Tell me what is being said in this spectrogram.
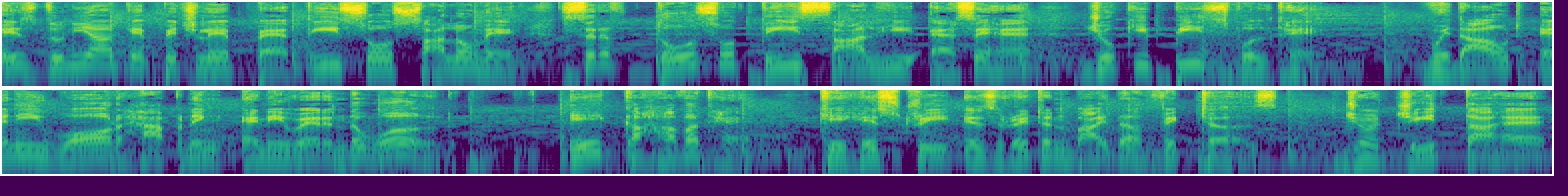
इस दुनिया के पिछले 3500 सालों में सिर्फ़ 230 साल ही ऐसे हैं जो कि पीसफुल थे। Without any war happening anywhere in the world एक कहावत है कि history is written by the victors जो जीतता है,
